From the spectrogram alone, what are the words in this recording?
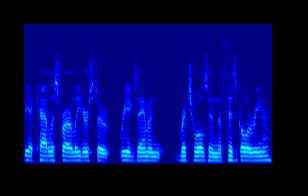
be a catalyst for our leaders to re-examine rituals in the physical arena?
